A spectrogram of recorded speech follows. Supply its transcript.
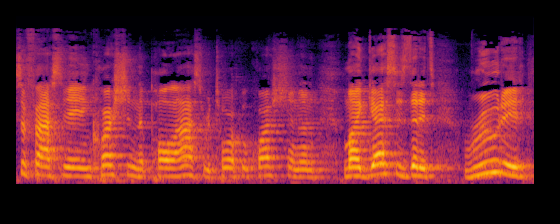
It's a fascinating question that Paul asks, rhetorical question. And my guess is that it's rooted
